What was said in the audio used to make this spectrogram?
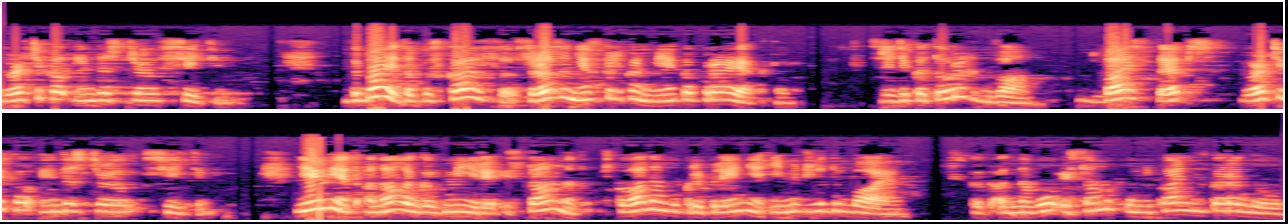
Vertical Industrial City. В Дубае запускаются сразу несколько мегапроектов, среди которых два. Dubai Steps Vertical Industrial City. Не имеет аналога в мире и станут вкладом в укрепление имиджа Дубая, как одного из самых уникальных городов,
